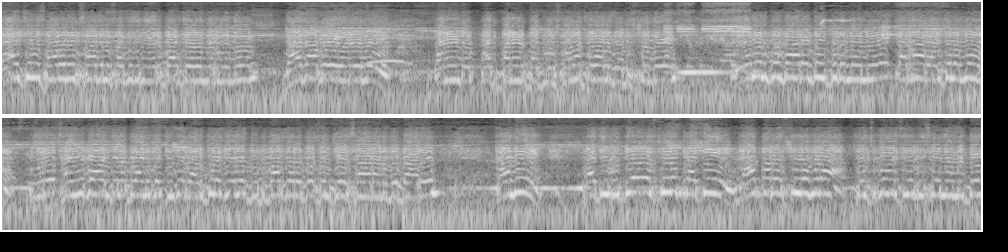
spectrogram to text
రాయలసీమ సాధన సాధన సమితిని ఏర్పాటు చేయడం జరిగింది. దాదాపు ఈరోజు పన్నెండు పది పన్నెండు పదమూడు సంవత్సరాలు గడుస్తుంది. ఏమనుకుంటారంటే ఇప్పుడు మేము కన్నా రైతులము ఈరోజు చనిపోవాలని తెలపడానికి వచ్చింది రైతులకు ఏదో గిట్టుబాటు ధర కోసం చేస్తారనుకుంటారు. కానీ ప్రతి ఉద్యోగస్తులు ప్రతి వ్యాపారస్తులు కూడా తెలుసుకోవాల్సిన విషయం ఏమంటే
